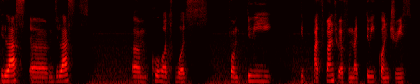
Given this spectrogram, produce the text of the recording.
the last um the last um cohort was from three the participants were from like three countries.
